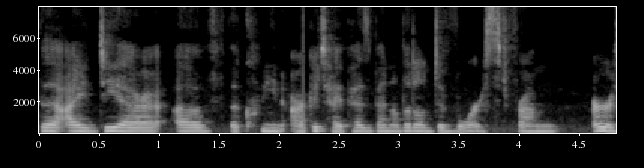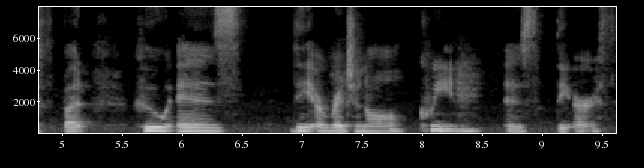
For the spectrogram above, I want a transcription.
the idea of the queen archetype has been a little divorced from Earth, but who is the original queen is the Earth.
